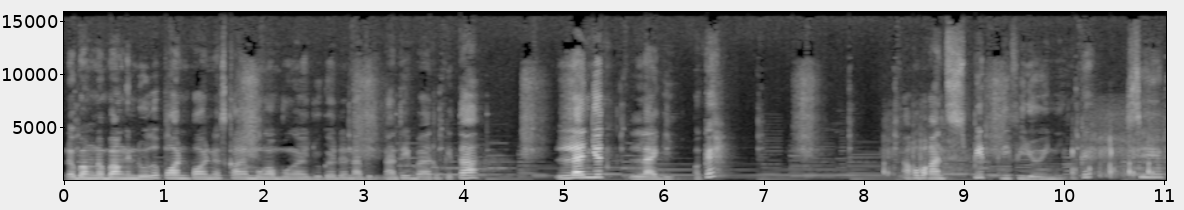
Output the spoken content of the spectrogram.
nebang-nebangin dulu pohon-pohonnya sekalian bunga-bunganya juga dan nanti baru kita lanjut lagi. Oke? Aku bakalan speed di video ini. Oke? Sip.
